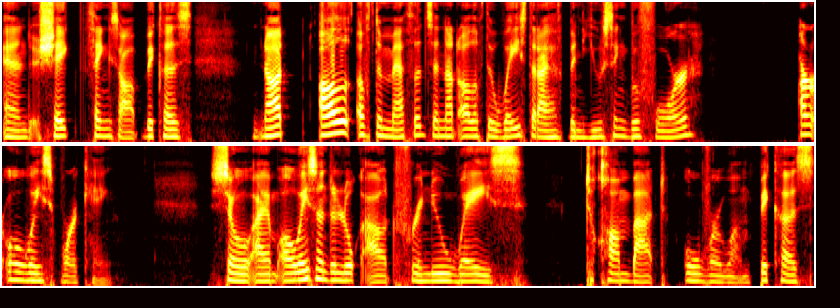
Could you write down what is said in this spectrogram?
and shake things up because not all of the methods and not all of the ways that I have been using before are always working. So I am always on the lookout for new ways to combat overwhelm because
